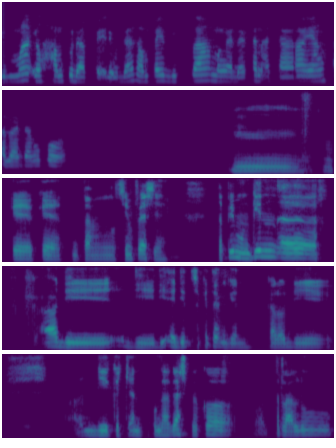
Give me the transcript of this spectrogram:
lima ilham tuh dapet dia udah sampai bisa mengadakan acara yang sagadang kok. Hmm, oke oke tentang Simfest ya. Tapi mungkin eh, ah, di di diedit sekitar mungkin kalau di di kecaan penggagas mereka terlalu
